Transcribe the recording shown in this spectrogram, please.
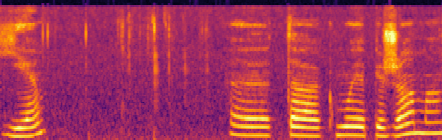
Є. Е, так, моя піжама.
